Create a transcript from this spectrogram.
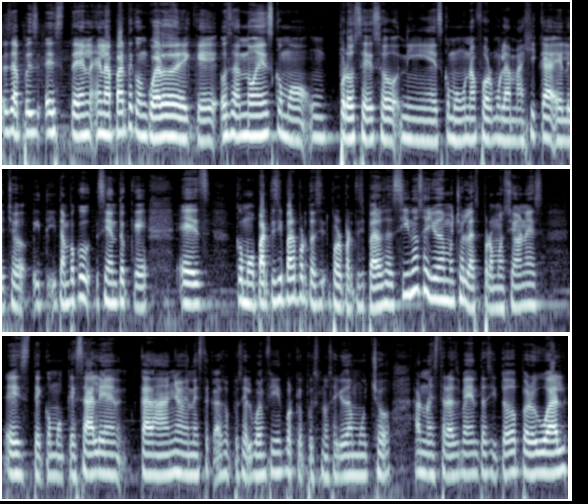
O sea, pues este, en, en, la parte concuerdo de que, o sea, no es como un proceso ni es como una fórmula mágica el hecho, y, y tampoco siento que es como participar por, por participar. O sea, sí nos ayuda mucho las promociones este como que salen cada año en este caso pues el buen fin porque pues nos ayuda mucho a nuestras ventas y todo pero igual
